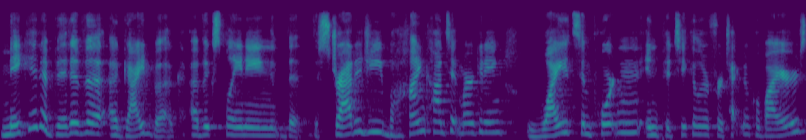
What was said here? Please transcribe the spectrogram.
make it a bit of a, a guidebook of explaining the, the strategy behind content marketing, why it's important in particular for technical buyers,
